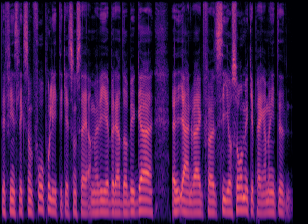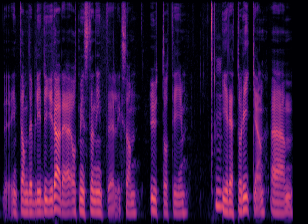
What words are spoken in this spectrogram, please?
det finns liksom få politiker som säger att vi är beredda att bygga eh, järnväg för si och så mycket pengar men inte, inte om det blir dyrare, åtminstone inte liksom utåt i mm. i retoriken. Um,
